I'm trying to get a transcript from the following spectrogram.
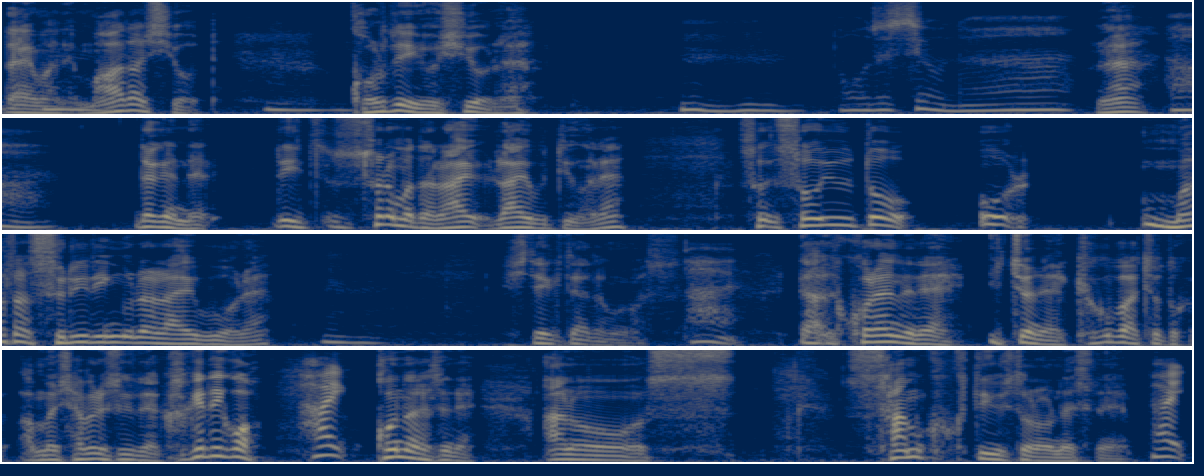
代までまだしようって、うん、これでよしよね。うんうん、そうですよね。ね。はい、だけどねでそれまたライライブっていうかねそそういうとおまたスリリングなライブをね、うん、していきたいと思います。はいやこれでね一応ね曲はちょっとあんまり喋りすぎてかけていこう。はい。今度はですねあのサムクックっていう人のですね、はい、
